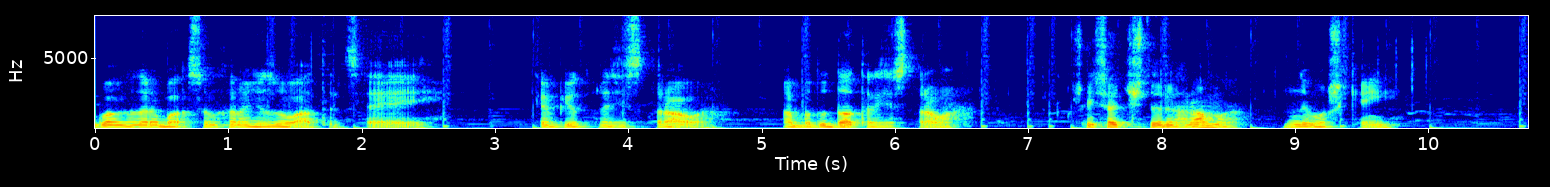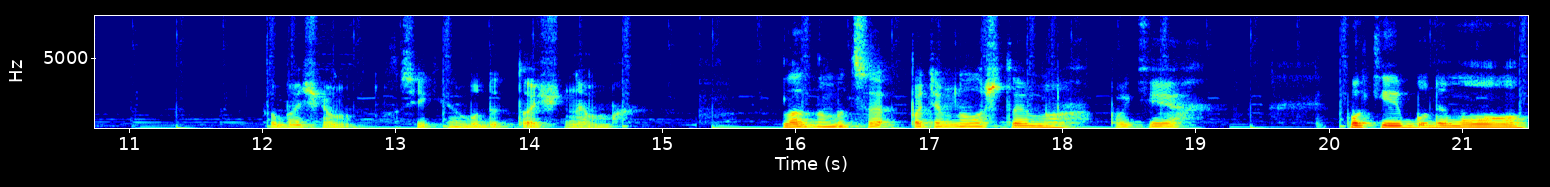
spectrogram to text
Бо треба синхронізувати цей комп'ютер зі страви або додаток зі страви. 64 грама, не важкий. Побачимо, скільки він буде точним. Ладно, ми це потім налаштуємо, поки, поки будемо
